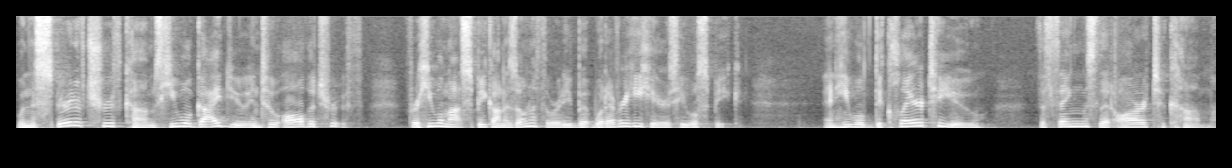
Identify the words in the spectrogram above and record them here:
When the Spirit of truth comes, he will guide you into all the truth. For he will not speak on his own authority, but whatever he hears, he will speak. And he will declare to you the things that are to come.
